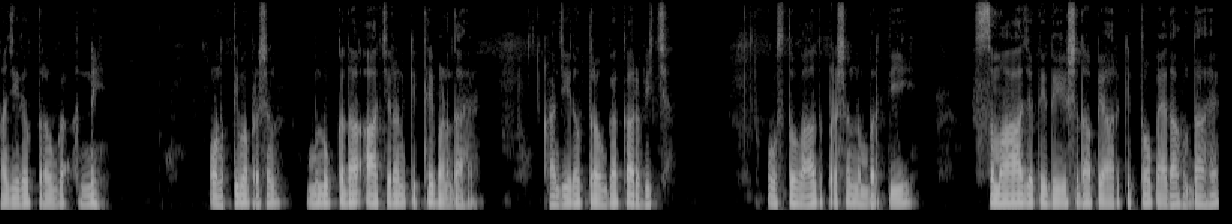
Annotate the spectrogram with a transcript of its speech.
ਹਾਂਜੀ, ਇਹਦਾ ਉੱਤਰ ਆਊਗਾ ਅੰਨੇ ਉਨੱਤੀਵਾਂ ਪ੍ਰਸ਼ਨ, ਮਨੁੱਖ ਦਾ ਆਚਰਣ ਕਿੱਥੇ ਬਣਦਾ ਹੈ? ਹਾਂਜੀ, ਇਹਦਾ ਉੱਤਰ ਆਊਗਾ ਘਰ ਵਿੱਚ। ਉਸ ਤੋਂ ਬਾਅਦ ਪ੍ਰਸ਼ਨ ਨੰਬਰ 30 ਸਮਾਜ ਅਤੇ ਦੇਸ਼ ਦਾ ਪਿਆਰ ਕਿੱਥੋਂ ਪੈਦਾ ਹੁੰਦਾ ਹੈ?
